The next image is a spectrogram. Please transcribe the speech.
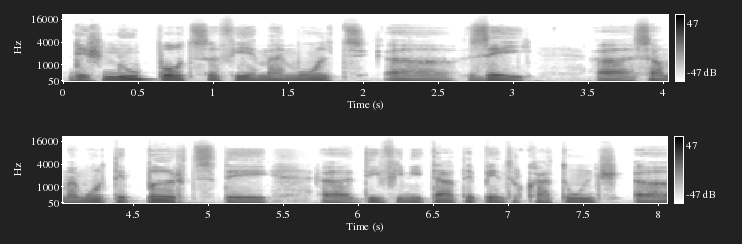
deci nu pot să fie mai mulți uh, zei uh, sau mai multe părți de uh, divinitate pentru că atunci uh,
